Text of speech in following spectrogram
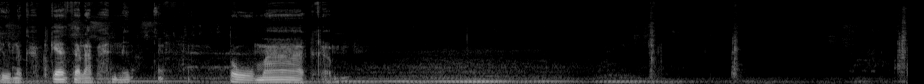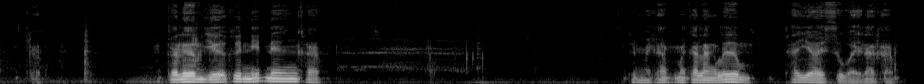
ดูนะครับ แก้วสารพัดนึกโตมากครับ ครับ ก็เริ่มเยอะขึ้นนิดนึงครับใช่ไหมครับ มันกำลังเริ่มทยอยสวยแล้วครับ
